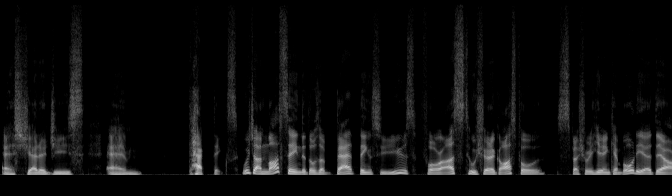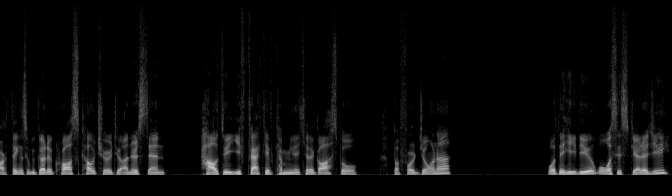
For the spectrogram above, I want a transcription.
and strategies and tactics, which I'm not saying that those are bad things to use for us to share the gospel, especially here in Cambodia. There are things we got to cross culture to understand how to effectively communicate the gospel. But for Jonah, what did he do? What was his strategy?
